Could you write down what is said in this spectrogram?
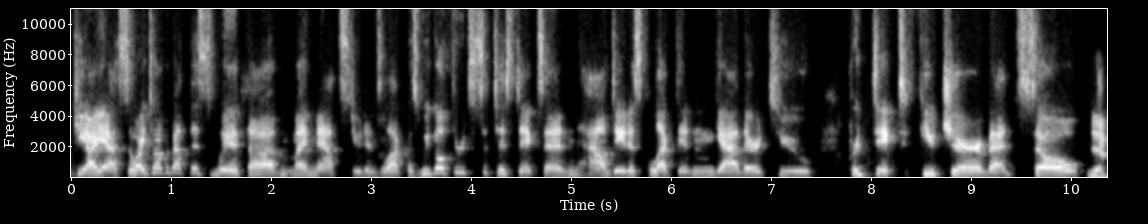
GIS. So I talk about this with um, my math students a lot because we go through statistics and how data is collected and gathered to predict future events. So yeah,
